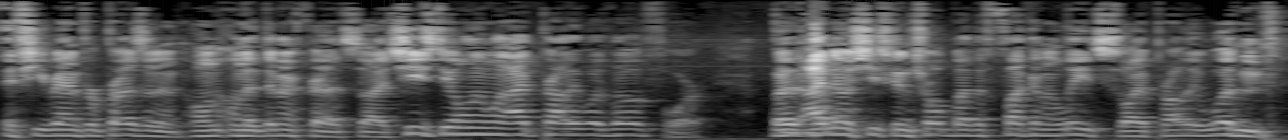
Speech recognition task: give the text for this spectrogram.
if she ran for president on, on the Democrat side. She's the only one I probably would vote for. But I know she's controlled by the fucking elites, so I probably wouldn't.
